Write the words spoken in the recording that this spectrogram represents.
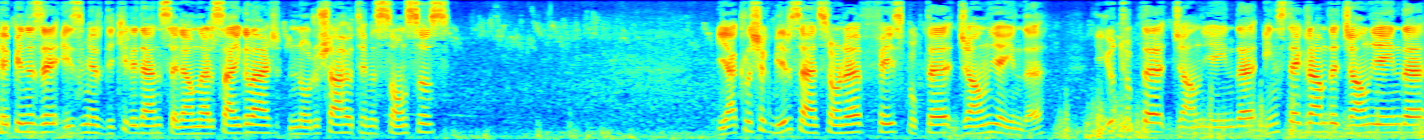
Hepinize İzmir Dikili'den selamlar, saygılar. Nuri Şah ötemiz sonsuz. Yaklaşık bir saat sonra Facebook'ta canlı yayında, YouTube'da canlı yayında, Instagram'da canlı yayında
